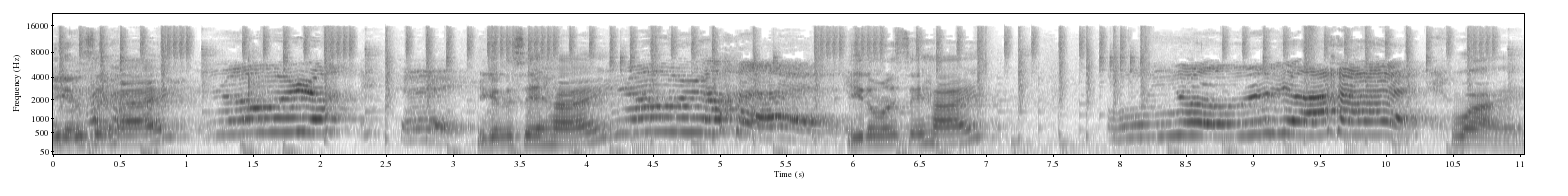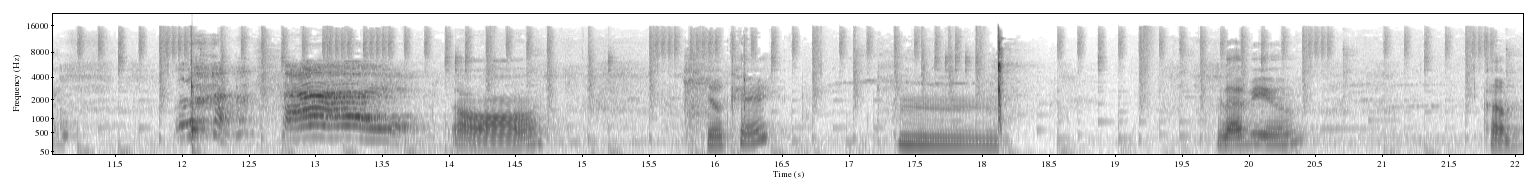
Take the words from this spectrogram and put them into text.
You gonna say hi? You gonna say hi? You don't wanna say hi? Why? Aw. You okay? Hmm. Love you. Come.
